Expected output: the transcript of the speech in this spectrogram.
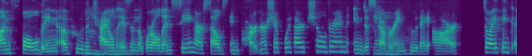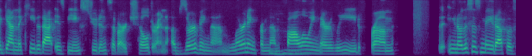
unfolding of who the mm-hmm. child is in the world and seeing ourselves in partnership with our children in discovering yeah. who they are. So I think again the key to that is being students of our children, observing them, learning from them, mm-hmm. following their lead from you know, this is made up of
